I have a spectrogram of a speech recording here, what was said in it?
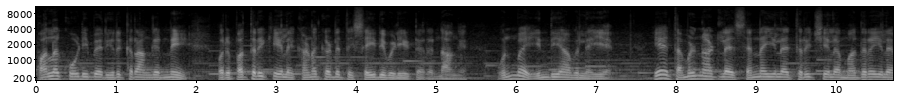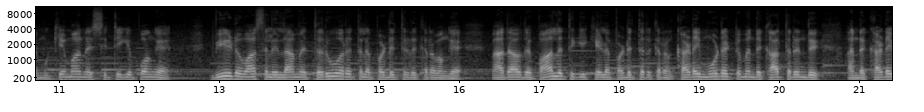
பல கோடி பேர் இருக்கிறாங்கன்னு ஒரு பத்திரிகையில் கணக்கெடுத்து செய்தி வெளியிட்டு இருந்தாங்க உண்மை இந்தியாவிலேயே. ஏன் தமிழ்நாட்டில் சென்னையில் திருச்சியில் மதுரையில் முக்கியமான சிட்டிக்கு போங்க. வீடு வாசல் இல்லாமல் தெருவோரத்தில் படுத்திருக்கிறவங்க அதாவது பாலத்துக்கு கீழே படுத்திருக்கிறவங்க கடை மூடட்டும் என்று காத்திருந்து அந்த கடை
